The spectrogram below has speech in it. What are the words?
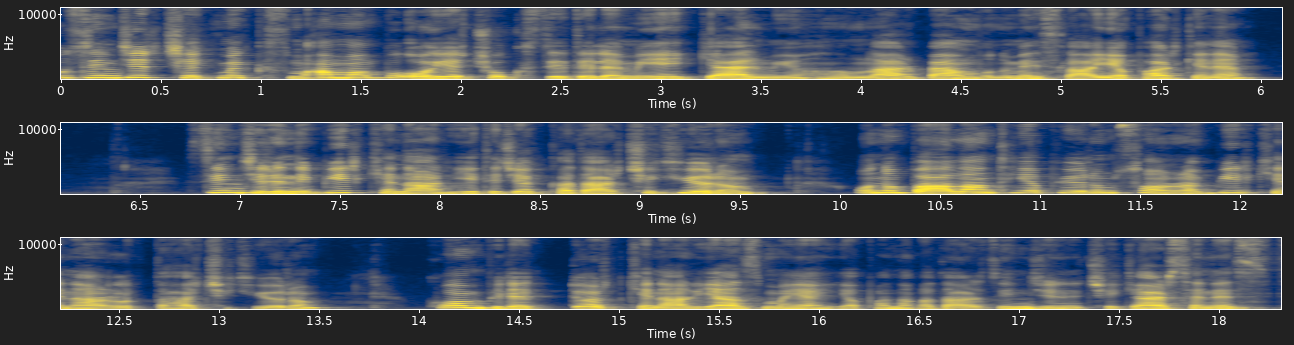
Bu zincir çekme kısmı ama bu oya çok zedelemeye gelmiyor hanımlar. Ben bunu mesela yaparken zincirini bir kenar yetecek kadar çekiyorum. Onu bağlantı yapıyorum. Sonra bir kenarlık daha çekiyorum. Komple dört kenar yazmaya yapana kadar zincirini çekerseniz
